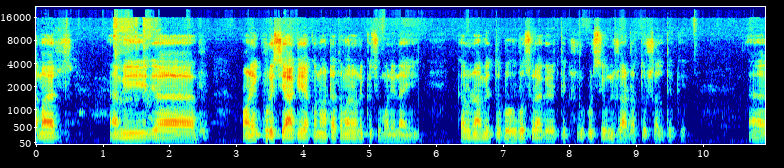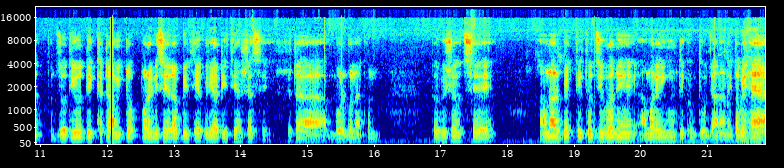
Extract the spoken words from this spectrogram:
আমার আমি অনেক পড়েছি আগে এখন হঠাৎ আমার অনেক কিছু মনে নাই। কারণ আমি তো বহু বছর আগে থেকে শুরু করছি, উনিশশো আটাত্তর সাল থেকে। যদিও দীক্ষাটা আমি একটু পরে নিছি এরা বিরাট ইতিহাস আছে, সেটা বলব না এখন। তো বিষয় হচ্ছে আপনার ব্যক্তিত্ব জীবনে আমার এই মুহূর্তে কিন্তু জানা নেই। তবে হ্যাঁ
